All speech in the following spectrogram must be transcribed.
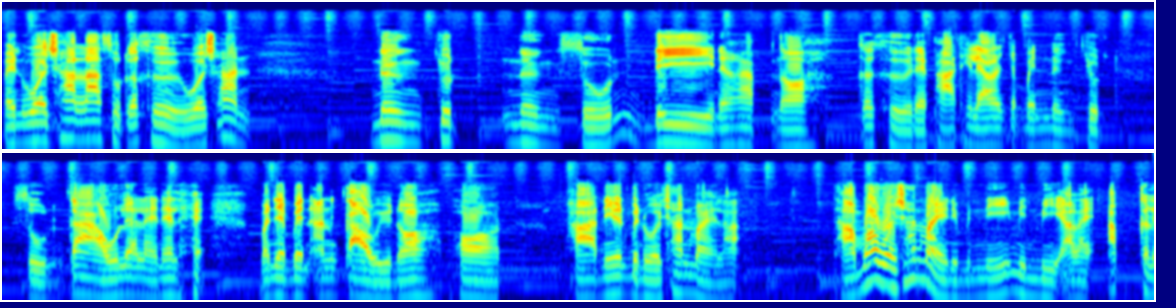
เป็นเวอร์ชันล่าสุดก็คือเวอร์ชัน 1.10D นะครับเนาะก็คือใน part ที่แล้วจะเป็น 1.09หรืออะไรนี่แหละมันยังเป็นอันเก่าอยู่เนาะพอ part นี้มันเป็นเวอร์ชันใหม่ละถามว่าเวอร์ชันใหม่ในมันนี้มันมีอะไรอัปเกร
